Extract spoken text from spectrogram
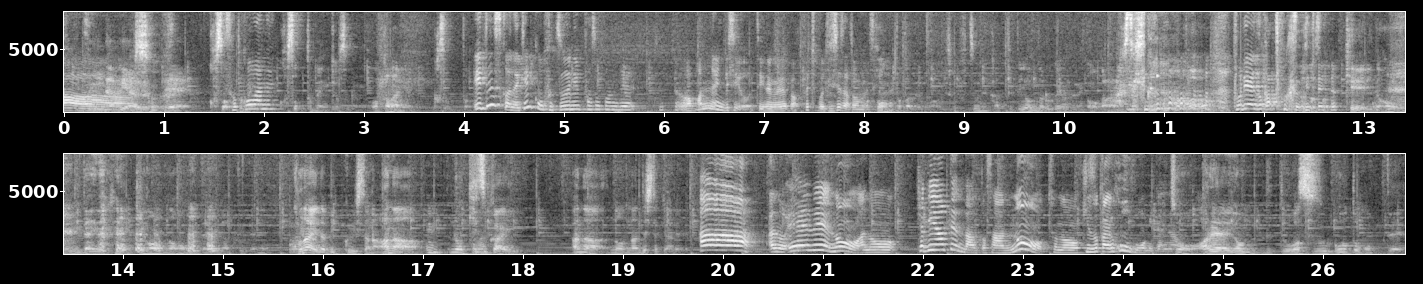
あ次なくやるってこそこはね。こそっと勉強する。わからないようにこそっと。えですかね。結構普通にパソコンで「分かんないんですよ」って言いながらなんかポチポチしてたと思うんですけどね。本とかでも普通に買ってて読んだのか読んでないかわからないですけど。とりあえず買っとくそうそうそう経理の本みたいなね。基本の本みたいになっててね。この間びっくりしたのアナの気遣い、アナの何でしたっけあれ。あああの ANA のあのキャビンアテンダントさんのその気遣い方法みたいな。そうあれ読んでてうわすごいと思って、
